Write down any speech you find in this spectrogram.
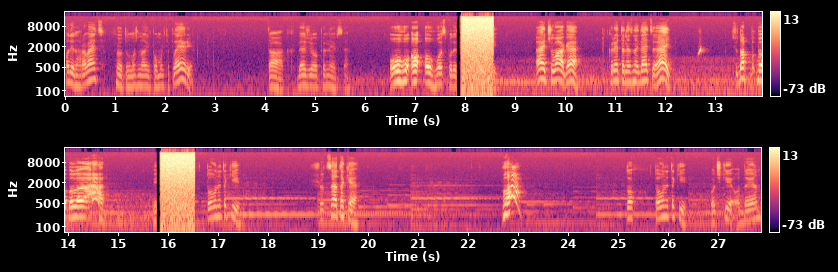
Один гравець. Ну, тут можна навіть по мультиплеєрі. Так, де ж я опинився? Ого, о, о, господи. Ей, чувак, е! Підкурити не знайдеться, ей! Сюди. Хто вони такі? Що це таке? А! То хто вони такі? Очки один.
